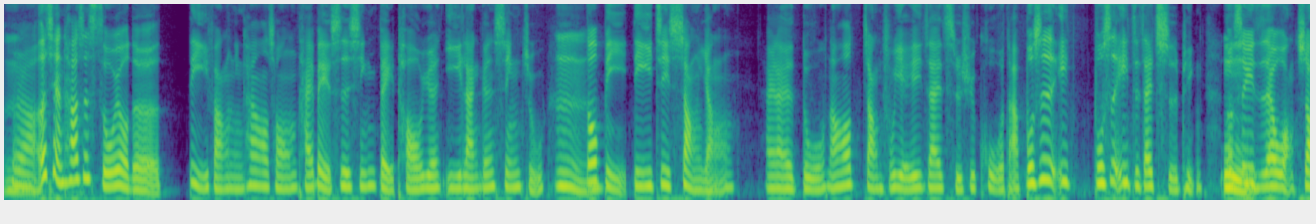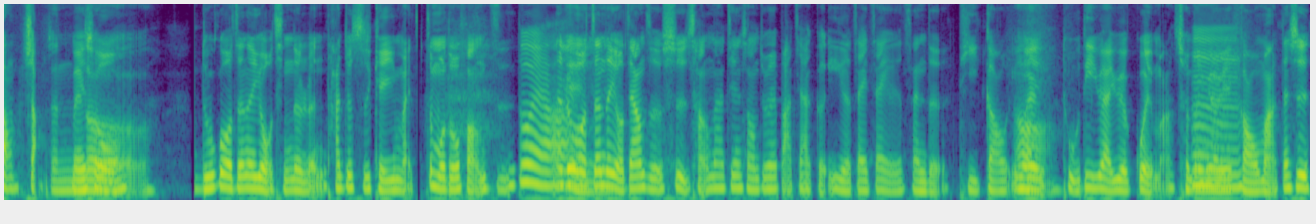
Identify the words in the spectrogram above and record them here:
嗯对啊，，而且它是所有的地方，你看到从台北市、新北、桃园、宜兰跟新竹，嗯都比第一季上扬还来的多，然后涨幅也一直在持续扩大，不是一不是一直在持平，而是一直在往上涨。真的没错，如果真的有钱的人，他就是可以买这么多房子。对啊那，如果真的有这样子的市场，那建商就会把价格一而再、再而三的提高，因为哦土地越来越贵嘛，成本越来越高嘛。但是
